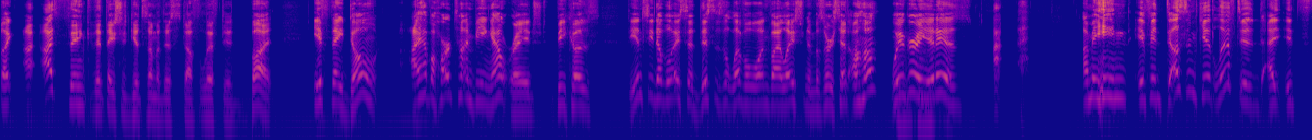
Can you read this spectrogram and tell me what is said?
like, I, I think that they should get some of this stuff lifted. But if they don't, I have a hard time being outraged because the NCAA said this is a level one violation, and Missouri said, uh huh, we agree, it is. I, I mean, if it doesn't get lifted, I, it's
